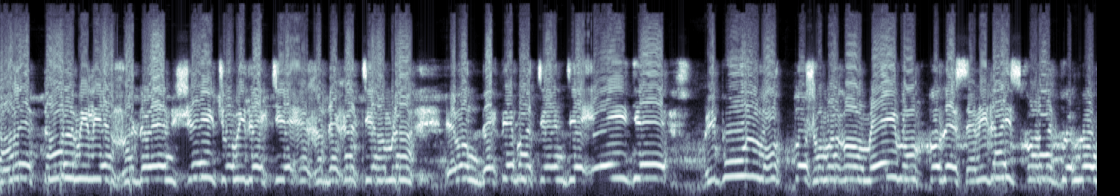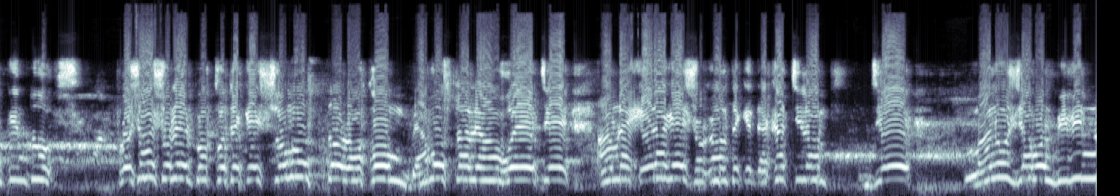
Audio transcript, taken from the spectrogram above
তালে তাল মিলিয়ে হাঁটবেন। সেই ছবি দেখছি দেখাচ্ছি আমরা। এবং দেখতে পাচ্ছেন যে এই যে বিপুল ভক্ত সমাগম, এই ভক্তদের স্যানিটাইজ করার জন্য কিন্তু প্রশাসনের পক্ষ থেকে সমস্ত রকম ব্যবস্থা নেওয়া হয়েছে। আমরা এর আগে সকাল থেকে দেখাচ্ছিলাম যে মানুষ যেমন বিভিন্ন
